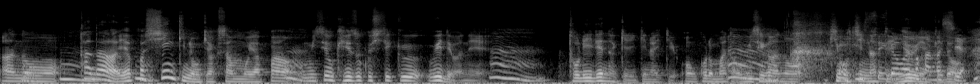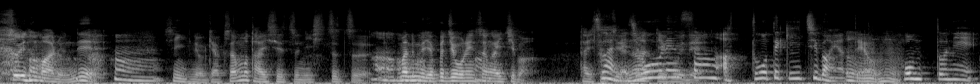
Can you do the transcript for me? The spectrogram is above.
あのそう。うん。ただやっぱ新規のお客さんもやっぱおうん。店を継続していく上ではね、うん、取り入れなきゃいけないっていうおこれまたお店側の 気持ちになって言うんやけど、そういうのもあるんで、うん、新規のお客さんも大切にしつつ、ん。まあでもやっぱ常連さんが一番大切やなっ常ていうふうで、連さん圧倒的一番やったよ、うんうんうん。本当に、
